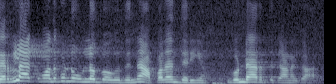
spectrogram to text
செர்லாக் முதற்கொண்டு உள்ளே போகுதுன்னு அப்போ தான் தெரியும். குண்டாறதுக்கான காரணம்.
